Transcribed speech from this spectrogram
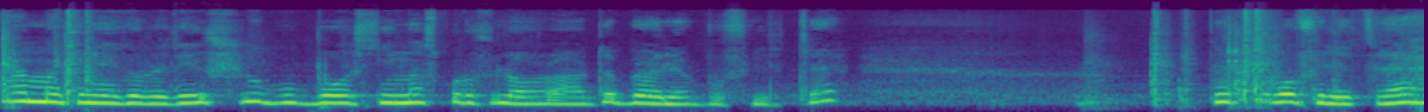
her makineye göre değişiyor. Bu Bose Siemens profilolarda böyle bu filtre. Bu pro filtre,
